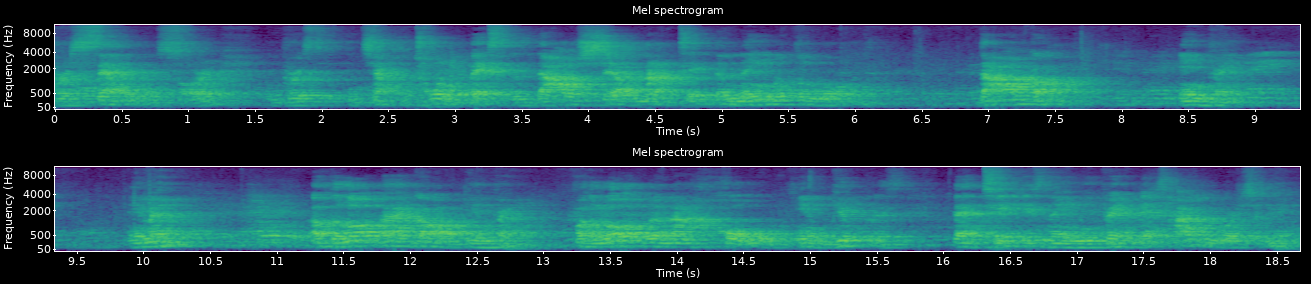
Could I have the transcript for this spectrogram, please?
verse 7, I'm sorry. In verse in chapter 20 of thou shalt not take the name of the Lord, thou God, in vain. Amen of the Lord thy God in vain. For the Lord him guiltless that take his name in vain. That's how you worship him.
